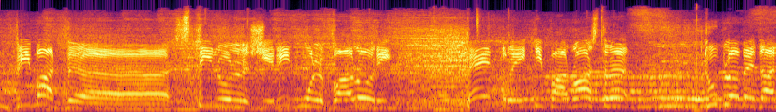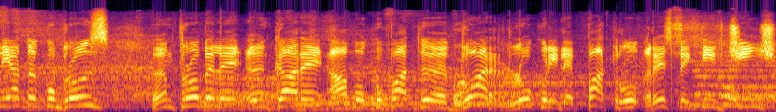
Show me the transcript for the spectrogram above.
imprimat uh, stilul și ritmul valoric pentru echipa noastră, dublă medaliată cu bronz în probele în care am ocupat doar locurile 4, respectiv 5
